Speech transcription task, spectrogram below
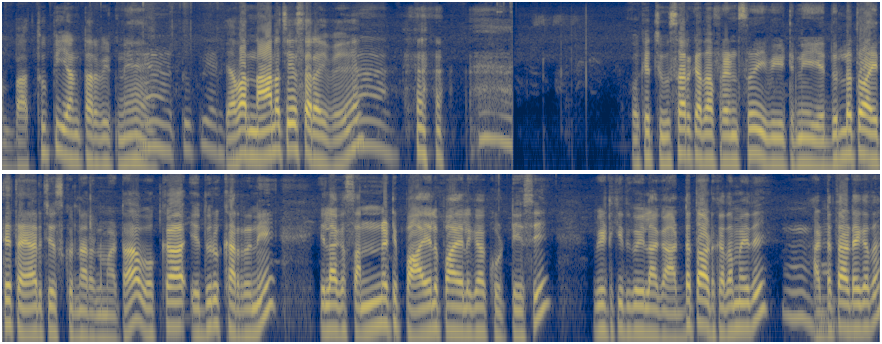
అబ్బా తుపి అంటారు వీటిని. ఎవరు నాన్న చేశారా ఇవి. ఓకే చూసారు కదా ఫ్రెండ్స్ వీటిని ఎదుర్లతో అయితే తయారు చేసుకున్నారనమాట ఒక ఎదురు కర్రని ఇలాగ సన్నటి పాయలు పాయలుగా కొట్టేసి వీటికి ఇదిగో ఇలాగ అడ్డతాడు కదమ్మా ఇది అడ్డతాడే కదా?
